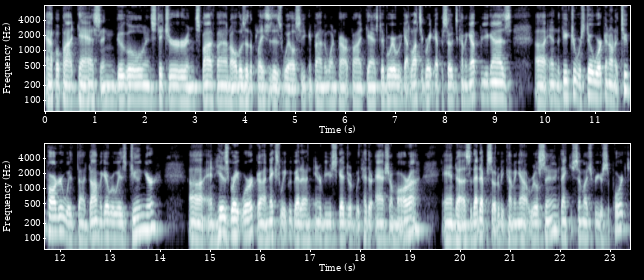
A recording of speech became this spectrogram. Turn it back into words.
Apple Podcasts and Google and Stitcher and Spotify and all those other places as well. So you can find the One Power Podcast everywhere. We've got lots of great episodes coming up for you guys uh, in the future. We're still working on a two-parter with uh, Don Ruiz Jr., uh, and his great work. Uh, next week, we've got an interview scheduled with Heather Ash Amara. And uh, so that episode will be coming out real soon. Thank you so much for your support.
